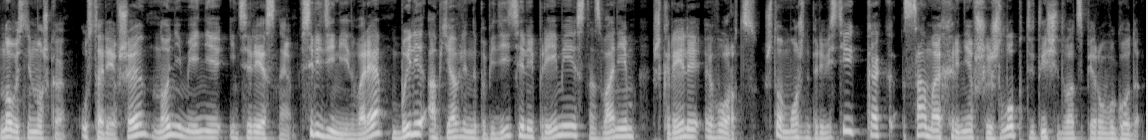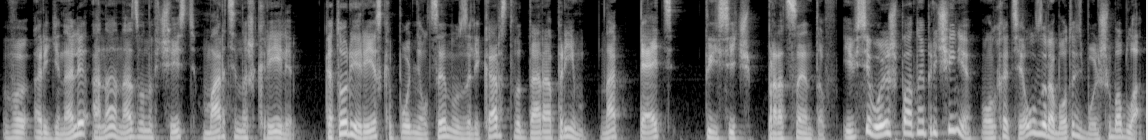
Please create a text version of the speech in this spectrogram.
Новость немножко устаревшая, но не менее интересная. В середине января были объявлены победители премии с названием Шкрели Awards, что можно перевести как «Самый охреневший жлоб 2021 года». В оригинале она названа в честь Мартина Шкрели, который резко поднял цену за лекарство Дараприм на 5 тысяч процентов. И всего лишь по одной причине. Он хотел заработать больше бабла.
